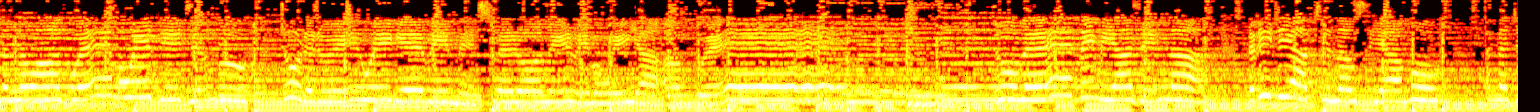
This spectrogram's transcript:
နှလုံးအကွယ်မဝေးပြေခြင်းဘူးတို့တွေဝေးခဲ့ပြီမဲ့ဆွေတော်လေးတွေမဝေးရအောင်ကွယ်တို့ပဲသိမ့်မရစေလားတတိတရားဖြစ်လို့ဆရာမို့အ မတ်တ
